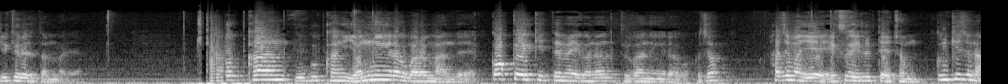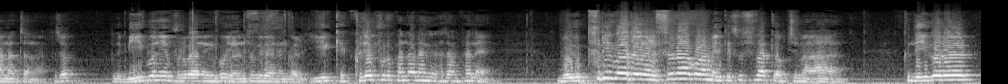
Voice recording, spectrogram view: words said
이렇게 그려졌단 말이야. 좌극한, 우극한이 00이라고 말하면 안 돼. 꺾여 있기 때문에 이거는 불가능이라고. 그죠? 하지만 얘 x가 이럴 때 좀 끊기진 않았잖아. 그죠? 근데 미분이 불가능이고 연속이라는 걸 이렇게 그래프로 판단하는 게 가장 편해. 뭐 이거 풀이 과정을 쓰라고 하면 이렇게 쓸 수밖에 없지만 근데 이거를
